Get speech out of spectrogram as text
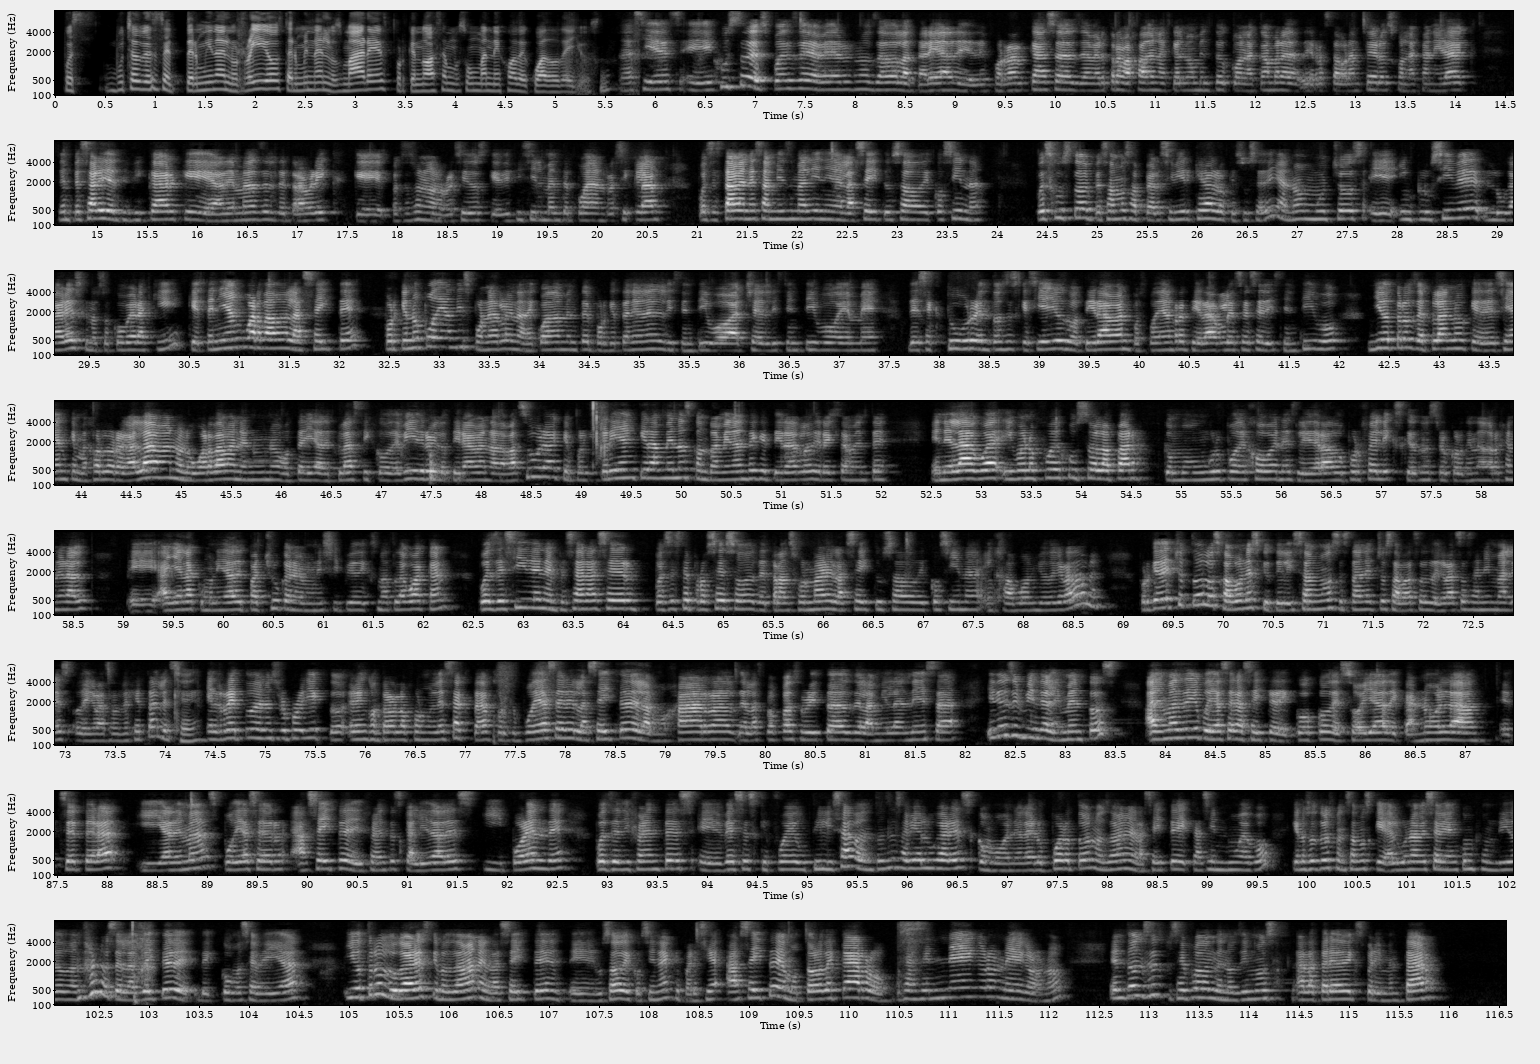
pues muchas veces se termina en los ríos, termina en los mares, porque no hacemos un manejo adecuado de ellos. ¿no? Así es, eh, justo después de habernos dado la tarea de, de, forrar casas, de haber trabajado en aquel momento con la Cámara de Restauranteros, con la Canirac, de empezar a identificar que además del tetrabric, que pues es uno de los residuos que difícilmente puedan reciclar, pues estaba en esa misma línea del aceite usado de cocina, pues justo empezamos a percibir qué era lo que sucedía, ¿no? Muchos, eh, inclusive lugares que nos tocó ver aquí, que tenían guardado el aceite porque no podían disponerlo inadecuadamente, porque tenían el distintivo H, el distintivo M, de Sectur, entonces que si ellos lo tiraban, pues podían retirarles ese distintivo, y otros de plano que decían que mejor lo regalaban o lo guardaban en una botella de plástico de vidrio y lo tiraban a la basura, que porque creían que era menos contaminante que tirarlo directamente en el agua, y bueno, fue justo a la par como un grupo de jóvenes liderado por Félix, que es nuestro coordinador general, eh, allá en la comunidad de Pachuca, en el municipio de Ixmatlahuacan, pues deciden empezar a hacer pues este proceso de transformar el aceite usado de cocina en jabón biodegradable. Porque de hecho todos los jabones que utilizamos están hechos a base de grasas animales o de grasas vegetales. El reto de nuestro proyecto era encontrar la fórmula exacta porque podía ser el aceite de la mojarra, de las papas fritas, de la milanesa y de un sinfín de alimentos Además de ello, podía ser aceite de coco, de soya, de canola, etcétera. Y además podía ser aceite de diferentes calidades y por ende, pues de diferentes eh, veces que fue utilizado. Entonces había lugares como en el aeropuerto, nos daban el aceite casi nuevo, que nosotros pensamos que alguna vez se habían confundido dándonos el aceite de, de cómo se veía y otros lugares que nos daban el aceite eh, usado de cocina que parecía aceite de motor de carro, o sea, de negro, negro, ¿no? Entonces, pues ahí fue donde nos dimos a la tarea de experimentar.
